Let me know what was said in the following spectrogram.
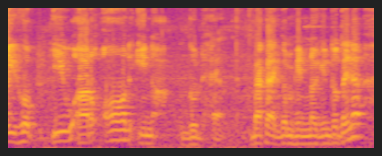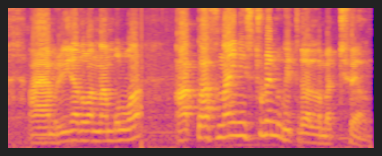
I hope you are all in good health দেখো একদম ভিন্ন কিন্তু, তাই না? আই এম রিনা তোমার নাম বলব আর class nine student with roll number twelve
